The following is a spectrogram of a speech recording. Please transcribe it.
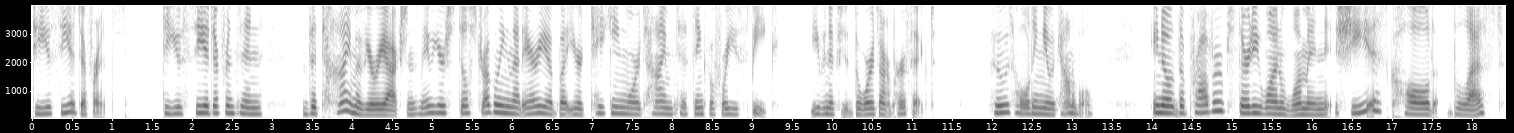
Do you see a difference? Do you see a difference in the time of your reactions. Maybe you're still struggling in that area, but you're taking more time to think before you speak, even if the words aren't perfect. Who's holding you accountable? You know, the Proverbs 31 woman, she is called blessed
